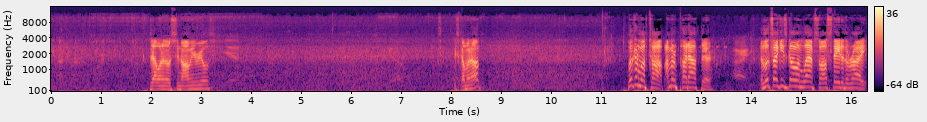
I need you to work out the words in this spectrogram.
He's not gonna run too far. Is that one of those tsunami reels? Yeah. He's coming up. Look at him up top. I'm gonna putt out there. Alright. It looks like he's going left, so I'll stay to the right.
